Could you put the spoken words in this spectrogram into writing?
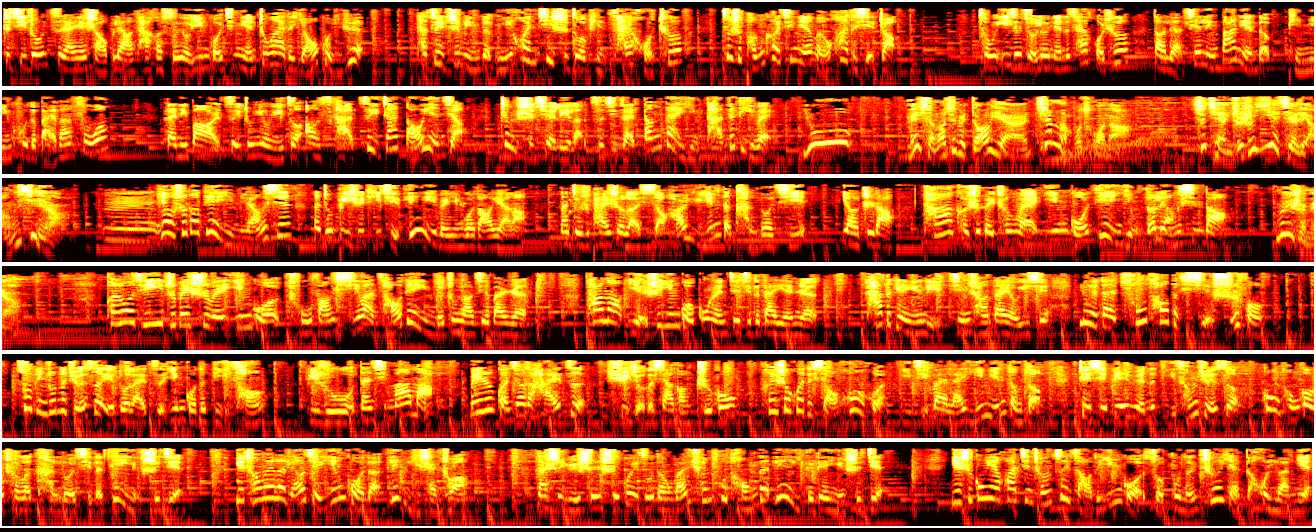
这其中自然也少不了他和所有英国青年钟爱的摇滚乐。他最知名的迷幻纪实作品《猜火车》，就是朋克青年文化的写照。从一九九六年的《猜火车》到两千零八年的《贫民窟的百万富翁》，丹尼鲍尔最终用于做奥斯卡最佳导演奖。正式确立了自己在当代影坛的地位。哟，没想到这位导演这么不错呢，这简直是业界良心啊！嗯，要说到电影良心，那就必须提起另一位英国导演了，那就是拍摄了《小孩与鹰》的肯洛奇。要知道，他可是被称为英国电影的良心的。为什么呀？肯洛奇一直被视为英国厨房洗碗槽电影的重要接班人，他呢也是英国工人阶级的代言人。他的电影里经常带有一些略带粗糙的写实风，作品中的角色也多来自英国的底层，比如单亲妈妈、没人管教的孩子、酗酒的下岗职工、黑社会的小混混以及外来移民等等，这些边缘的底层角色共同构成了肯洛奇的电影世界，也成为了了解英国的另一扇窗。那是与绅士贵族等完全不同的另一个电影世界，也是工业化进程最早的英国所不能遮掩的混乱面。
